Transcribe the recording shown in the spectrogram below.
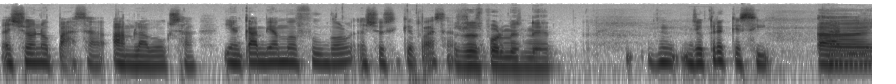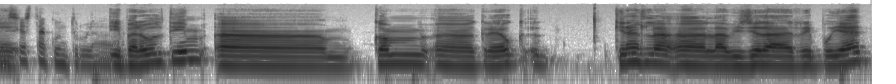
Això no passa amb la boxa. I en canvi amb el futbol això sí que passa. És un esport més net. Jo crec que sí. La Ah, violència està controlada. I per últim, eh, com eh, creieu... que- Quina és la, eh, la visió de Ripollet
